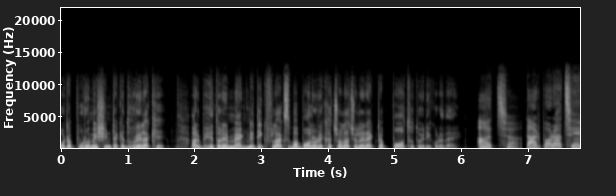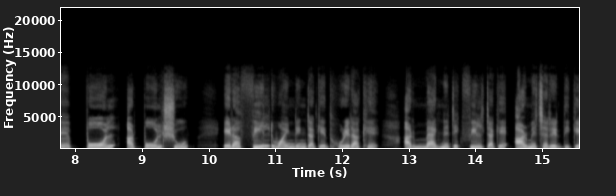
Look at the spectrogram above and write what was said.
ওটা পুরো মেশিনটাকে ধরে রাখে আর ভেতরের ম্যাগনেটিক ফ্লাক্স বা বলরেখা চলাচলের একটা পথ তৈরি করে দেয়। আচ্ছা তারপর আছে পোল আর পোল শু। এরা ফিল্ড ওয়াইন্ডিংটাকে ধরে রাখে আর ম্যাগনেটিক ফিল্ডটাকে আর্মেচারের দিকে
